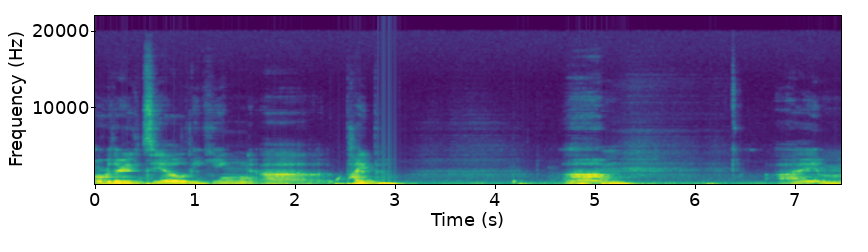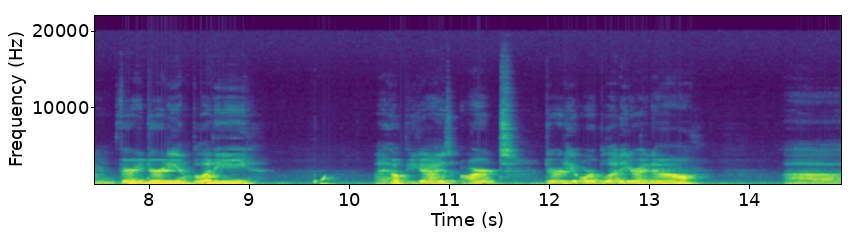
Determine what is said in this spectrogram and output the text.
over there, you can see a leaking uh, pipe. Um, I'm very dirty and bloody. I hope you guys aren't dirty or bloody right now. Uh,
